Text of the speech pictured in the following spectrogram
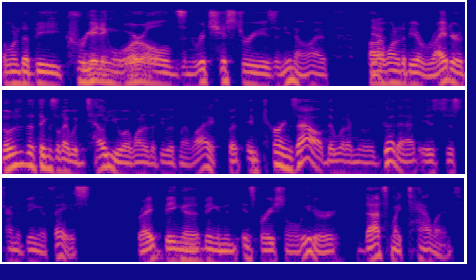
I wanted to be creating worlds and rich histories, and you know, I thought I wanted to be a writer. Those are the things that I would tell you I wanted to do with my life. But it turns out that what I'm really good at is just kind of being a face, right? Being a Mhm. being an inspirational leader. That's my talent.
